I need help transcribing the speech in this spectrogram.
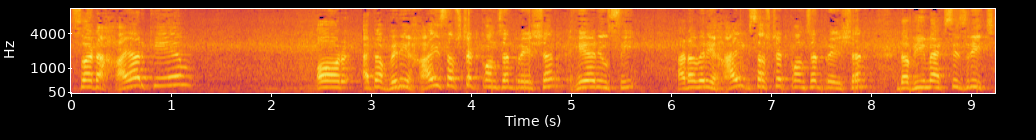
So at a higher km or at a very high substrate concentration here you see at a very high substrate concentration the Vmax is reached.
